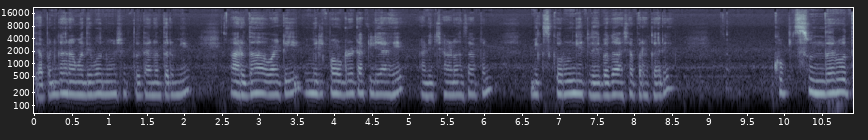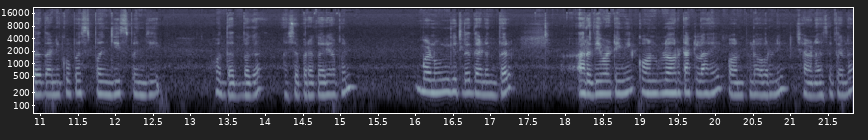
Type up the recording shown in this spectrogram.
ते आपण घरामध्ये बनवू शकतो. त्यानंतर मी अर्धा वाटी मिल्क पावडर टाकली आहे आणि छान असं आपण मिक्स करून घेतले बघा अशा प्रकारे. खूप सुंदर होतात आणि खूपच स्पंजी स्पंजी होतात बघा. अशा प्रकारे आपण बनवून घेतलं. त्यानंतर अर्धी वाटी मी कॉर्नफ्लॉवर टाकला आहे. कॉर्नफ्लॉवरनी छान असं त्याला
